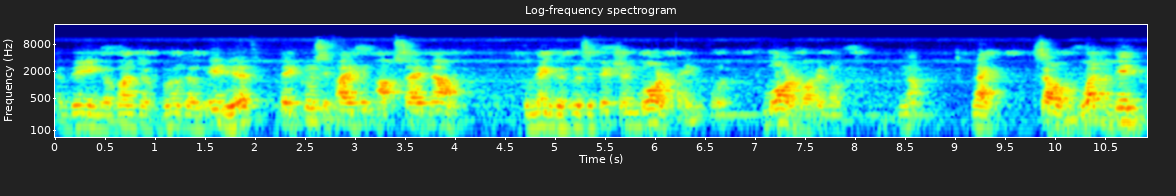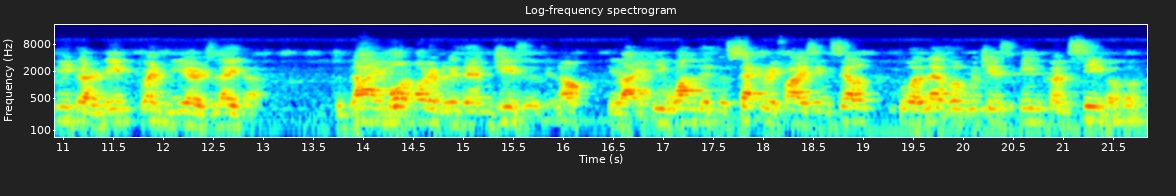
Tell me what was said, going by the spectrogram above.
and being a bunch of brutal idiots, they crucified him upside down to make the crucifixion more painful more horrible. You know? Like, so what did Peter need 20 years later? To die more horribly than Jesus, you know? He like he wanted to sacrifice himself to a level which is inconceivable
